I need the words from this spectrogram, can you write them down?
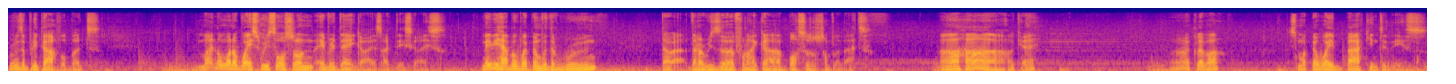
Runes are pretty powerful, but... Might not want to waste resources on everyday guys like these guys. Maybe have a weapon with a rune that are, that are reserved for like uh, bosses or something like that. Aha, uh -huh, okay. Ah, clever. This might be a way back into this.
